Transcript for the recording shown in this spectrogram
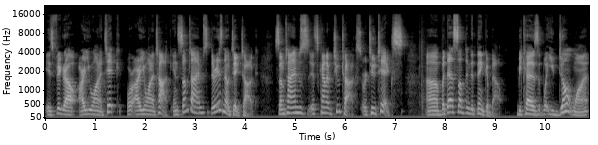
is figure out are you on a tick or are you on a talk? And sometimes there is no tick talk. Sometimes it's kind of two talks or two ticks. Uh, but that's something to think about because what you don't want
